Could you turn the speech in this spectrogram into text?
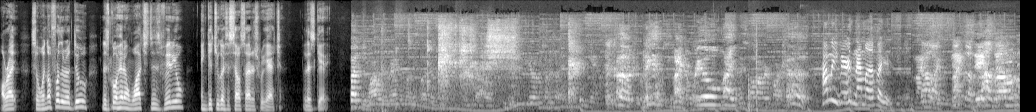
All right. So with no further ado, let's go ahead and watch this video and get you guys a Southsiders reaction. Let's get it. Cuz, nigga, like a real life. Cuz, How many beers in that motherfucker? like, like six songs.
